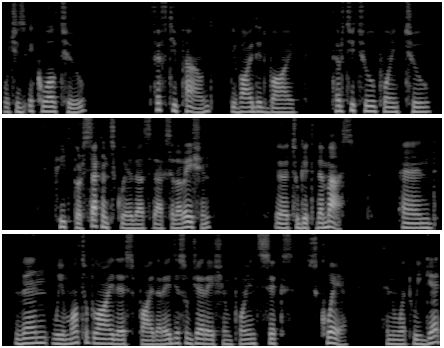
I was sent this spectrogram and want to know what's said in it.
which is equal to 50 pound divided by 32.2 feet per second square, that's the acceleration, uh, to get the mass. And then we multiply this by the radius of gyration 0.6 square. And what we get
